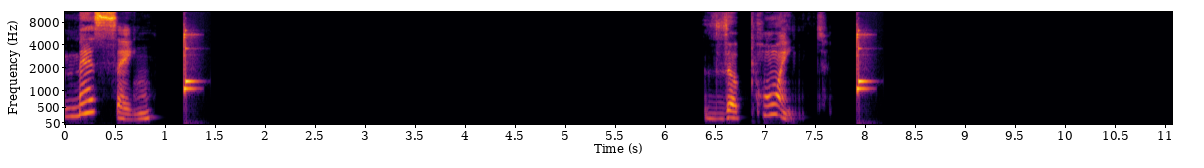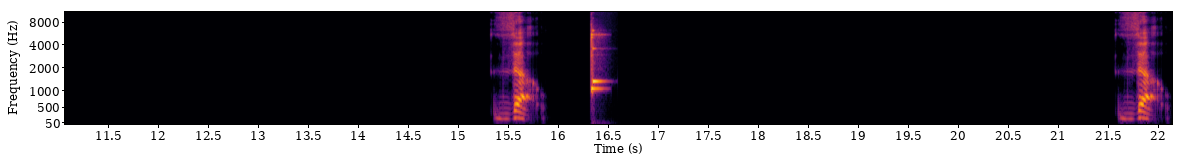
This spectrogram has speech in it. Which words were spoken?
Missing. The point. Though. Though.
